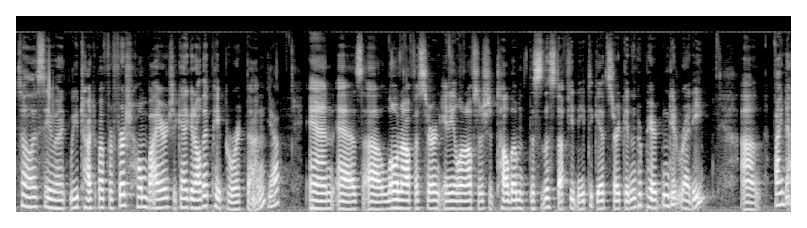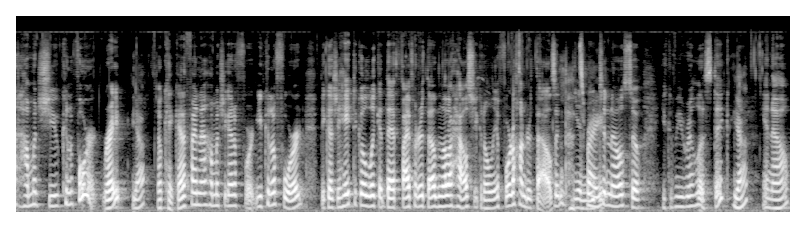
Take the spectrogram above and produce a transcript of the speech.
so let's see, what we talked about for first home buyers, you got to get all that paperwork done. Yep. And as a loan officer, and any loan officer should tell them this is the stuff you need to get, start getting prepared and get ready. Um, find out how much you can afford, right? Yep. Okay, got to find out how much you got to afford. You can afford because you hate to go look at that five hundred thousand dollar house. You can only afford a hundred thousand. You need right. to know so you can be realistic. Yep. You know,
